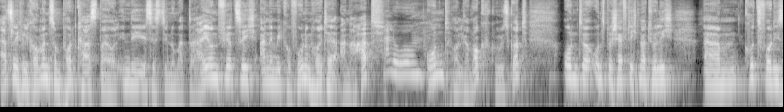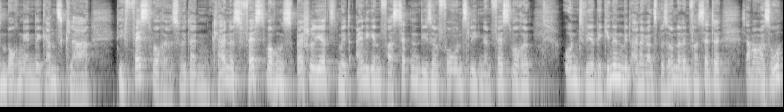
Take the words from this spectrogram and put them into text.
Herzlich willkommen zum Podcast bei All Indie. Es ist die Nummer 43. An den Mikrofonen heute Anna Hatt. Hallo. Und Holger Mock. Grüß Gott. Und äh, uns beschäftigt natürlich ähm, kurz vor diesem Wochenende ganz klar die Festwoche. Es wird ein kleines Festwochen-Special jetzt mit einigen Facetten dieser vor uns liegenden Festwoche. Und wir beginnen mit einer ganz besonderen Facette. Sagen wir mal so,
